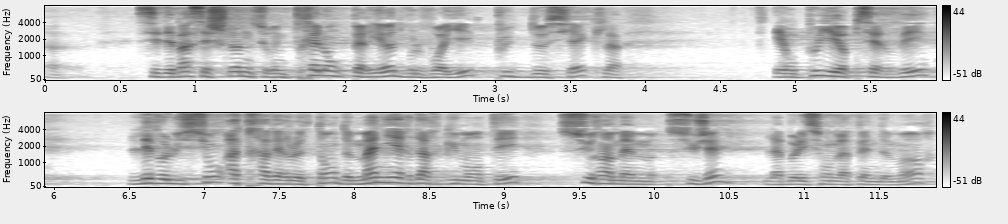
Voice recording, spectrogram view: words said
Euh, ces débats s'échelonnent sur une très longue période, vous le voyez, plus de deux siècles, et on peut y observer l'évolution à travers le temps de manière d'argumenter sur un même sujet, l'abolition de la peine de mort,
